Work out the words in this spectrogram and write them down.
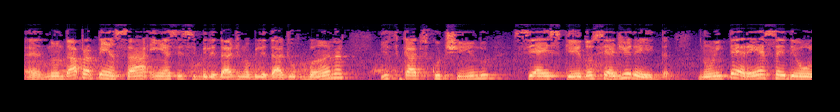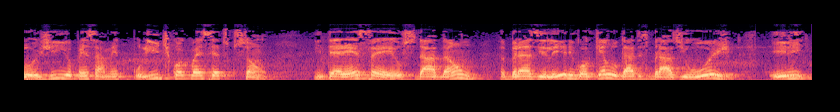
É, não dá para pensar em acessibilidade e mobilidade urbana e ficar discutindo se é a esquerda ou se é a direita. Não interessa a ideologia, o pensamento político, qual vai ser a discussão. Interessa é o cidadão brasileiro, em qualquer lugar desse Brasil hoje, ele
